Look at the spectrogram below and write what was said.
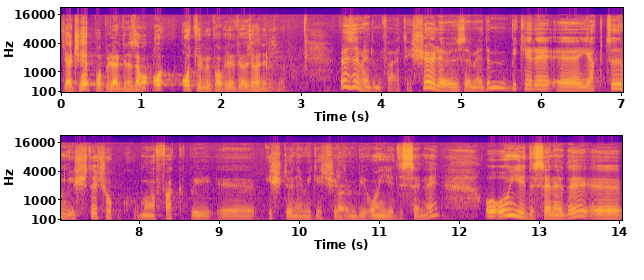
Gerçi hep popülerdiniz ama o, o tür bir popülarite özlemediniz mi? Özlemedim Fatih. Şöyle özlemedim. Bir kere e, yaptığım işte çok muvaffak bir e, iş dönemi geçirdim. Evet. Bir 17 sene. O 17 senede e,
